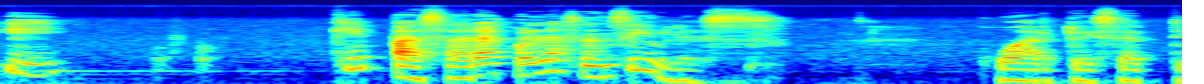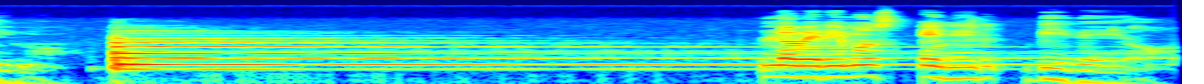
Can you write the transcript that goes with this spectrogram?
¿Y qué pasará con las sensibles? Cuarto y séptimo. Lo veremos en el video,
